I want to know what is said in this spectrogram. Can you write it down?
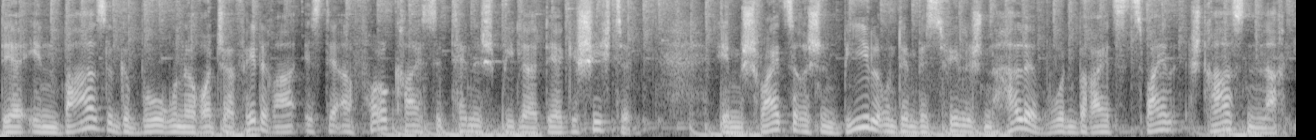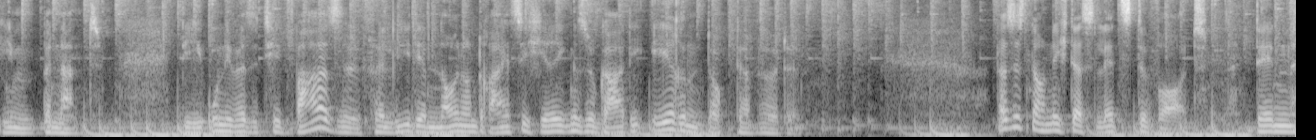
Der in Basel geborene Roger Federer ist der erfolgreichste Tennisspieler der Geschichte. Im schweizerischen Biel und im westfälischen Halle wurden bereits zwei Straßen nach ihm benannt. Die Universität Basel verlieh dem 39-Jährigen sogar die Ehrendoktorwürde. Das ist noch nicht das letzte Wort, denn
